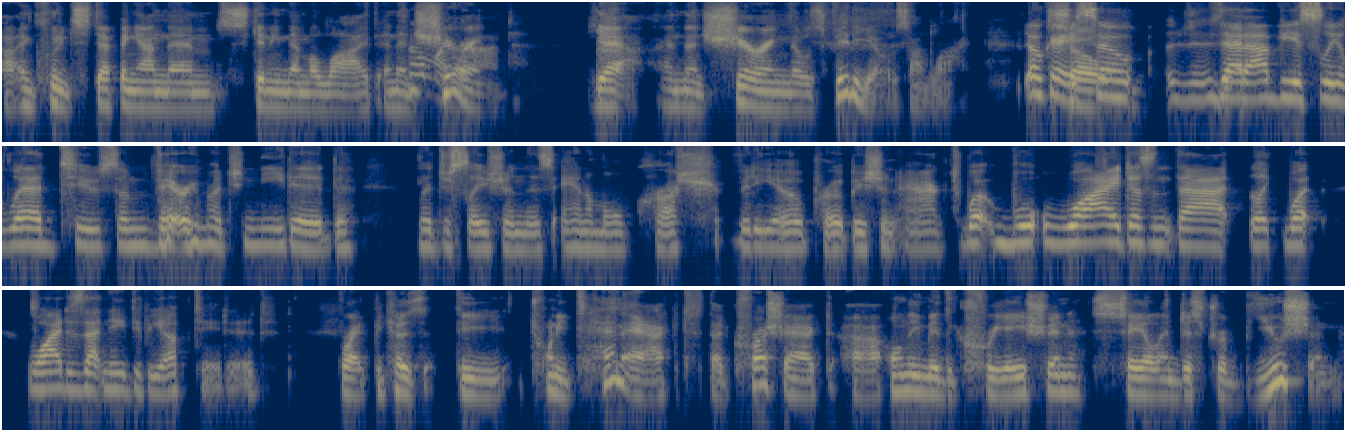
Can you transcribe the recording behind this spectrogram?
uh, including stepping on them, skinning them alive, and then Oh sharing. Yeah, and then sharing those videos online. Okay, so, So, that yeah. obviously led to some very much needed legislation. This Animal Crush Video Prohibition Act. What? Wh- why doesn't that like what? Why does that need to be updated? Right, because the 2010 Act, that Crush Act, uh, only made the creation, sale, and distribution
